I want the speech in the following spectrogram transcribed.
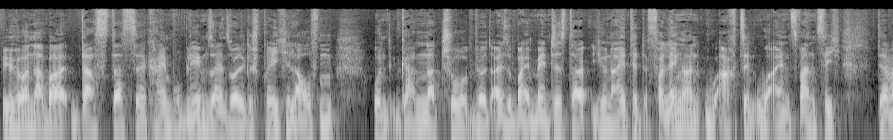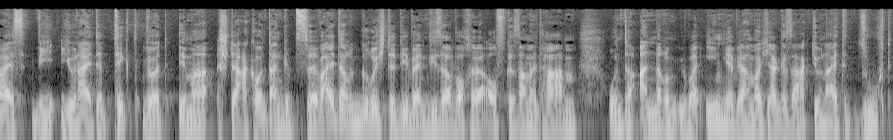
Wir hören aber, dass das kein Problem sein soll. Gespräche laufen und Garnacho wird also bei Manchester United verlängern. U18, U21, der weiß, wie United tickt, wird immer stärker. Und dann gibt's äh, weitere Gerüchte, die wir in dieser Woche aufgesammelt haben, unter anderem über ihn hier. Wir haben euch ja gesagt, United sucht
